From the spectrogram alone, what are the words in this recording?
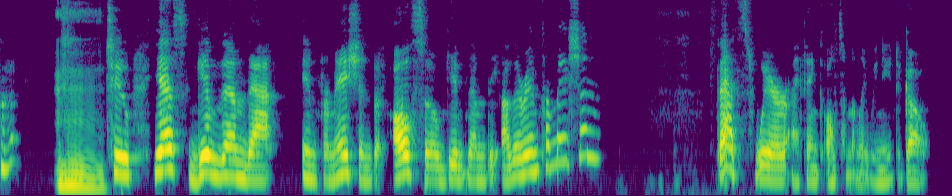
hmm to yes give them that information but also give them the other information. That's where i think ultimately we need to go.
